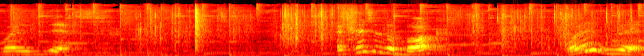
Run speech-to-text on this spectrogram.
What is this? If this is a book, what is this?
